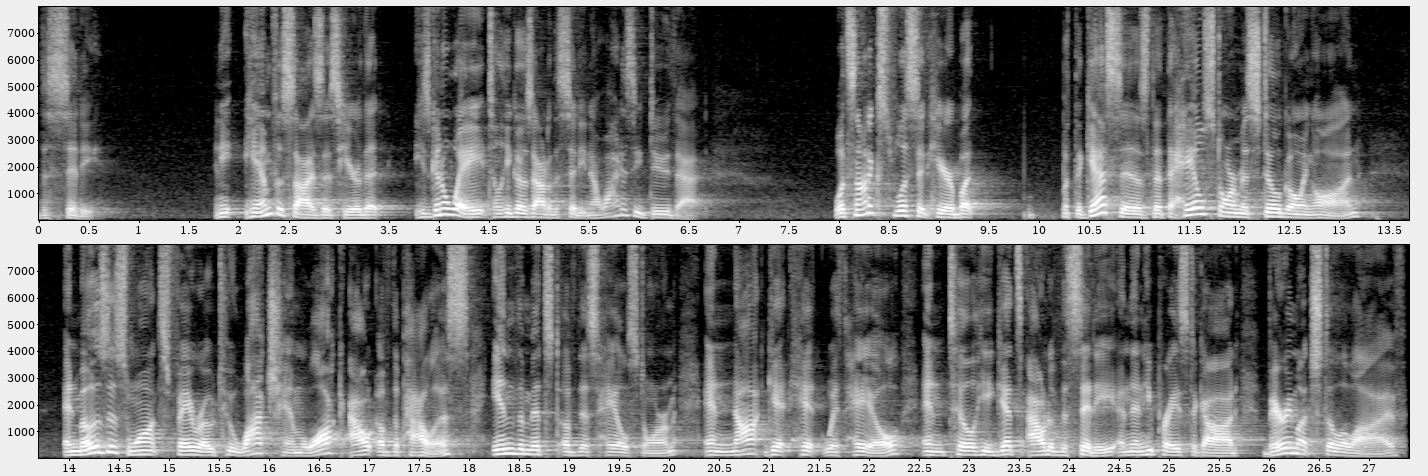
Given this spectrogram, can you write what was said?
the city. And he, he emphasizes here that he's going to wait till he goes out of the city. Now, why does he do that? Well, it's not explicit here, but, but the guess is that the hailstorm is still going on, and Moses wants Pharaoh to watch him walk out of the palace in the midst of this hailstorm and not get hit with hail until he gets out of the city, and then he prays to God, very much still alive,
